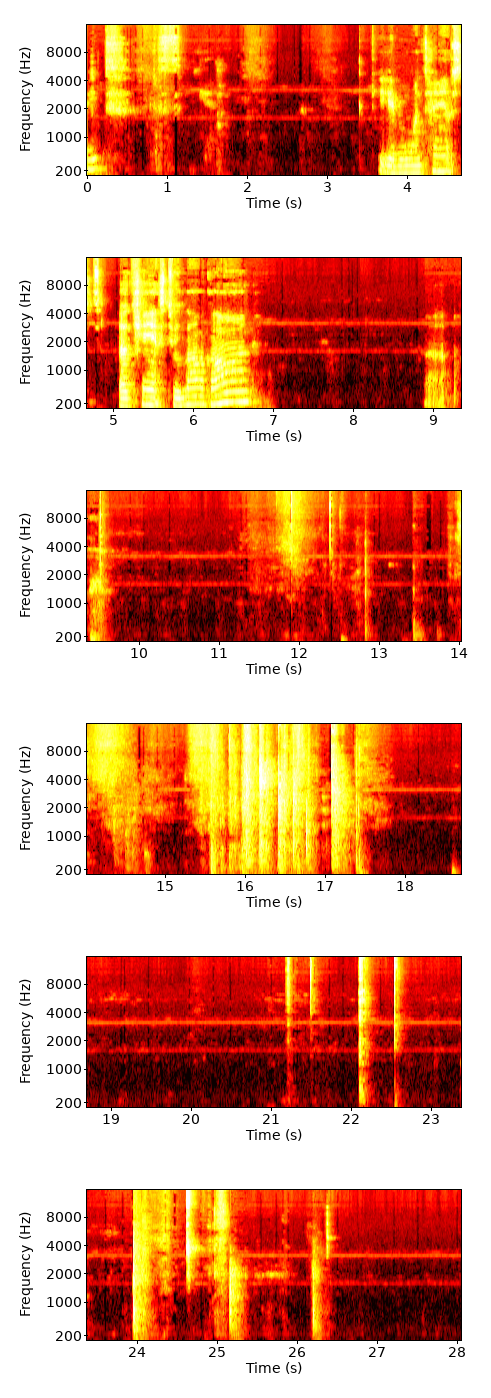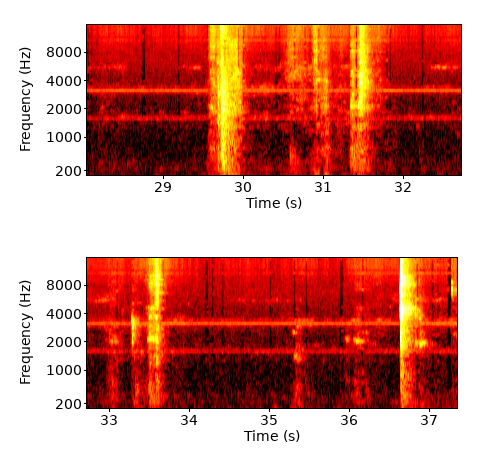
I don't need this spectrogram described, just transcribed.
right. Give everyone chance, a chance to log on. Uh,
